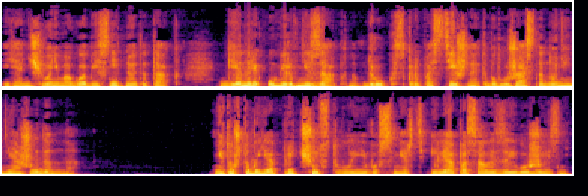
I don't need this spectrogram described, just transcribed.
Я ничего не могу объяснить, но это так. Генри умер внезапно, вдруг, скоропостижно. Это было ужасно, но не неожиданно. Не то чтобы я предчувствовала его смерть или опасалась за его жизнь.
